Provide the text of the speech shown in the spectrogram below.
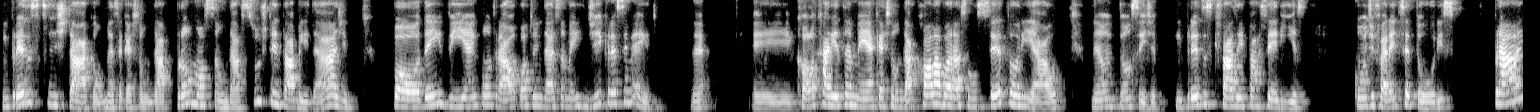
empresas que se destacam nessa questão da promoção da sustentabilidade podem vir a encontrar oportunidades também de crescimento né? É, colocaria também a questão da colaboração setorial, né? Então, ou seja, empresas que fazem parcerias com diferentes setores para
